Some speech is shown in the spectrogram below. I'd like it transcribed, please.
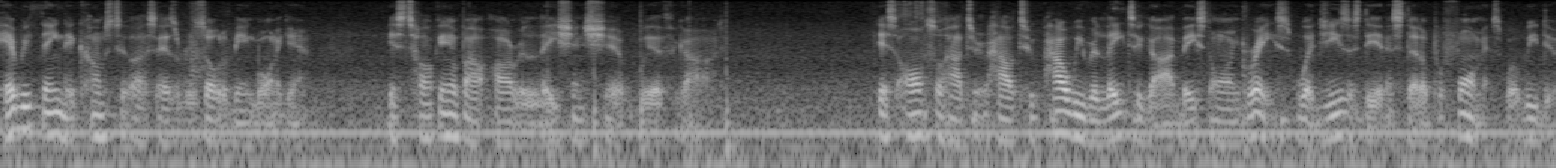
everything that comes to us as a result of being born again is talking about our relationship with God. It's also how to how to how we relate to God based on grace, what Jesus did instead of performance, what we do.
